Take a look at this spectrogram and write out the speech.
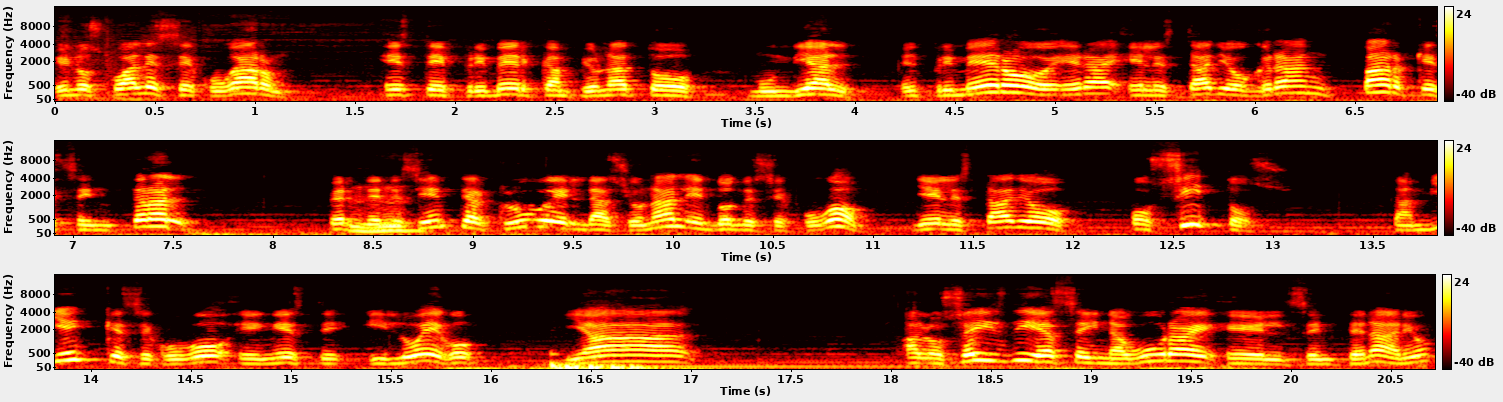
en los cuales se jugaron este primer campeonato mundial. El primero era el estadio Gran Parque Central, perteneciente al Club El Nacional, en donde se jugó. Y el estadio Positos, también que se jugó en este. Y luego, ya a los seis días se inaugura el centenario.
